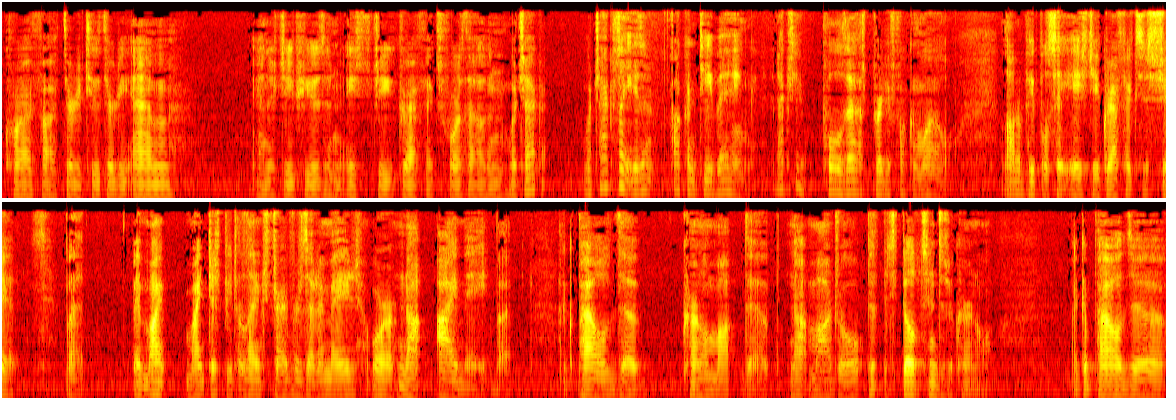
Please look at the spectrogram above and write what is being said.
Core i5 3230M, and the GPU is an HD Graphics 4000, which ac- which actually isn't fucking T-Bang. It actually pulls ass pretty fucking well. A lot of people say HD graphics is shit, but it might might just be the Linux drivers that I made, or not I made, but I compiled the kernel, mo- the not module. It's built into the kernel. I compiled the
